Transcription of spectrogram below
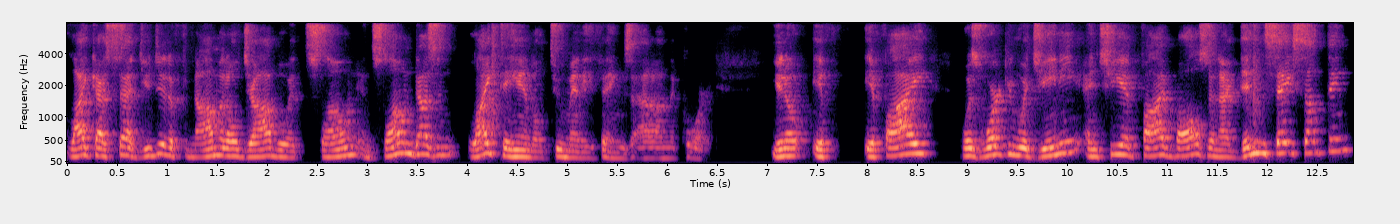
like I said, you did a phenomenal job with Sloane, and Sloane doesn't like to handle too many things out on the court. You know, if if I was working with Genie and she had five balls and I didn't say something,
